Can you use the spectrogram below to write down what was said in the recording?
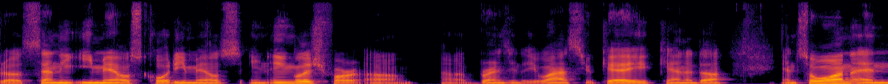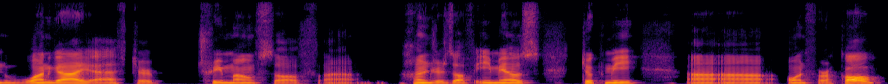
uh, sending emails, cold emails in English for um, uh, brands in the US, UK, Canada, and so on. And one guy, after three months of uh, hundreds of emails, took me on for a call.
